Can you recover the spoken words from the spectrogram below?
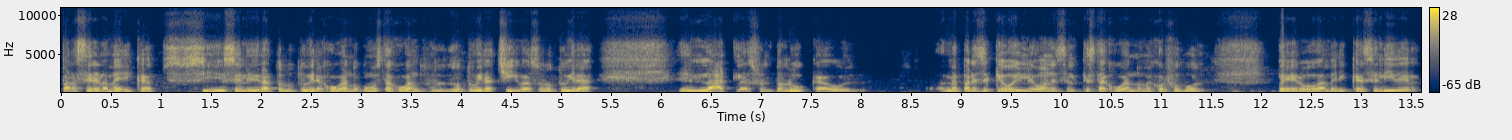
para ser el América. Si ese liderato lo tuviera jugando como está jugando, lo tuviera Chivas o lo tuviera el Atlas o el Toluca o me parece que hoy León es el que está jugando mejor fútbol, pero América es el líder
